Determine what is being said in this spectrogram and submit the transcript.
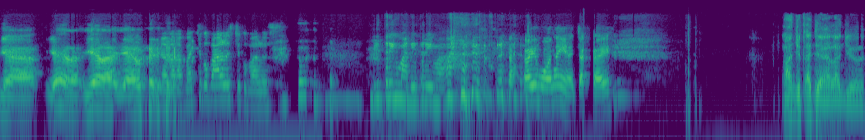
ya, ya lah, ya lah, ya. Gak apa-apa, cukup halus, cukup halus. Diterima, diterima. Cakai mau nanya, Cakai. Lanjut aja, lanjut.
